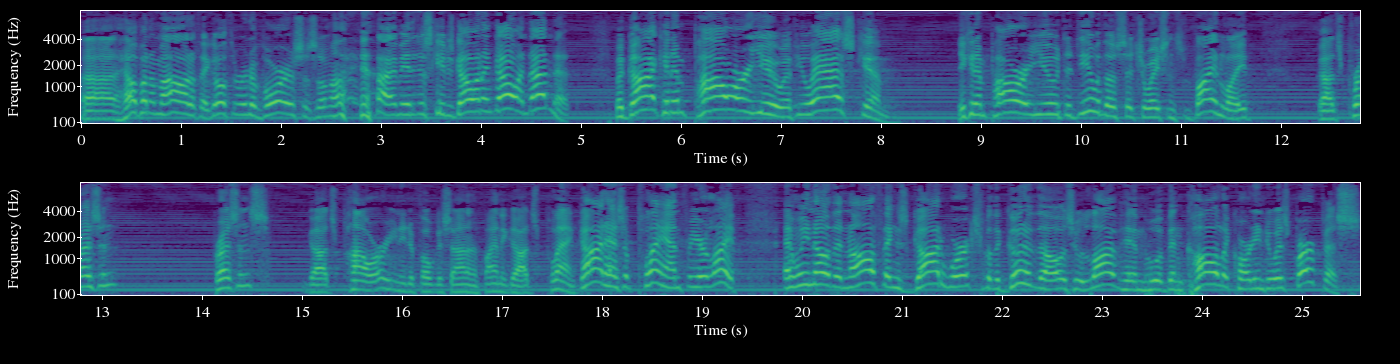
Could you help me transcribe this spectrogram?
uh, helping them out if they go through a divorce or something. I mean, it just keeps going and going, doesn't it? But God can empower you if you ask Him. He can empower you to deal with those situations. Finally, God's present presence, God's power, you need to focus on, and finally, God's plan. God has a plan for your life. And we know that in all things, God works for the good of those who love Him, who have been called according to His purpose.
